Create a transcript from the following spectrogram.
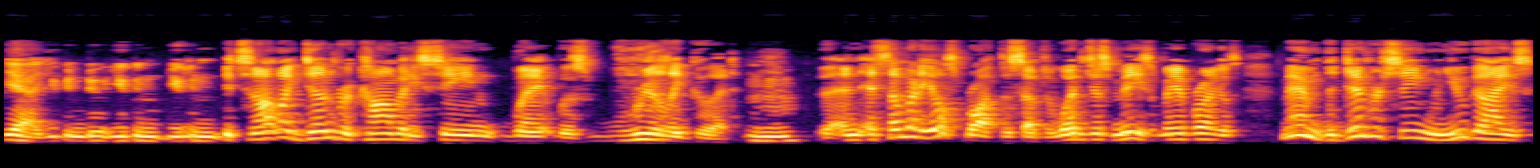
Yeah. You can do. You can. You can. It's not like Denver comedy scene when it was really good. Mm-hmm. And, and somebody else brought this up. It wasn't just me. Somebody brought it. Goes, man, the Denver scene when you guys,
